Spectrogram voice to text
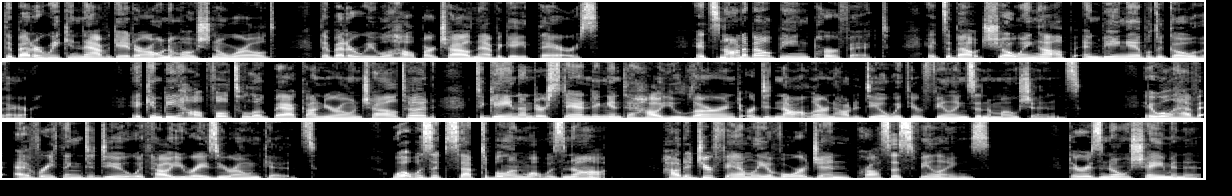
The better we can navigate our own emotional world, the better we will help our child navigate theirs. It's not about being perfect, it's about showing up and being able to go there. It can be helpful to look back on your own childhood to gain understanding into how you learned or did not learn how to deal with your feelings and emotions. It will have everything to do with how you raise your own kids. What was acceptable and what was not? How did your family of origin process feelings? There is no shame in it.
